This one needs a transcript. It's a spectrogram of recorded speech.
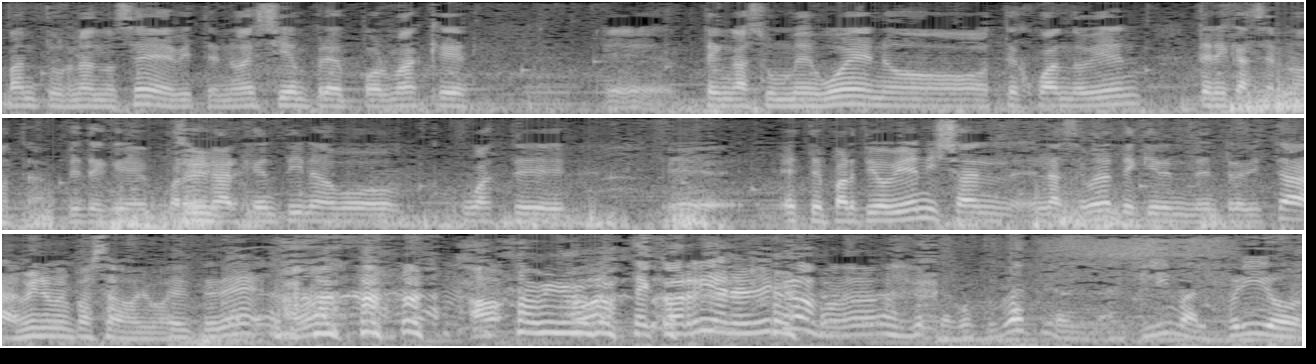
van turnándose, ¿viste? No es siempre, por más que eh, tengas un mes bueno o estés jugando bien, tenés que hacer nota. Viste que por ahí Sí. en Argentina vos jugaste eh, este partido bien y ya en, en la semana te quieren entrevistar. A mí no me pasaba igual. ¿Entendés? A vos- a vos te corrían el micrófono. ¿Te acostumbraste al, al clima, al frío?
